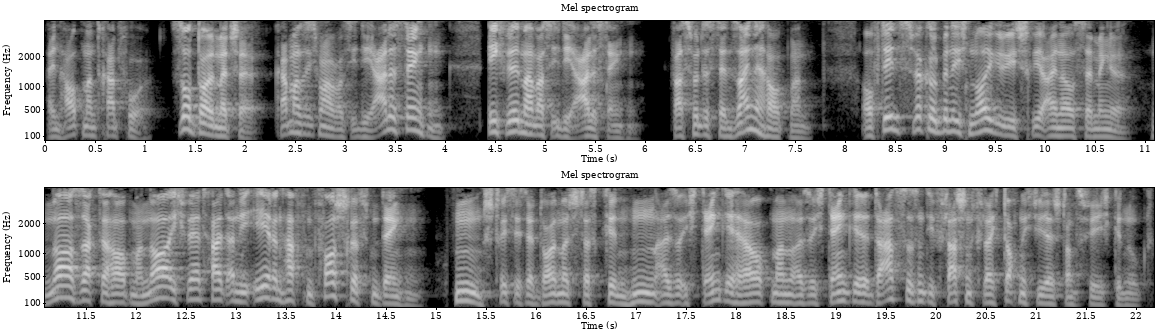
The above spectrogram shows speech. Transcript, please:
Ein Hauptmann trat vor. So, Dolmetscher, kann man sich mal was Ideales denken? Ich will mal was Ideales denken. Was wird es denn sein, Herr Hauptmann? Auf den Zwickel bin ich neugierig, schrie einer aus der Menge. Na, sagte der Hauptmann, na, ich werd halt an die ehrenhaften Vorschriften denken. Hm, strich sich der Dolmetsch das Kinn. Hm, also ich denke, Herr Hauptmann, also ich denke, dazu sind die Flaschen vielleicht doch nicht widerstandsfähig genug.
